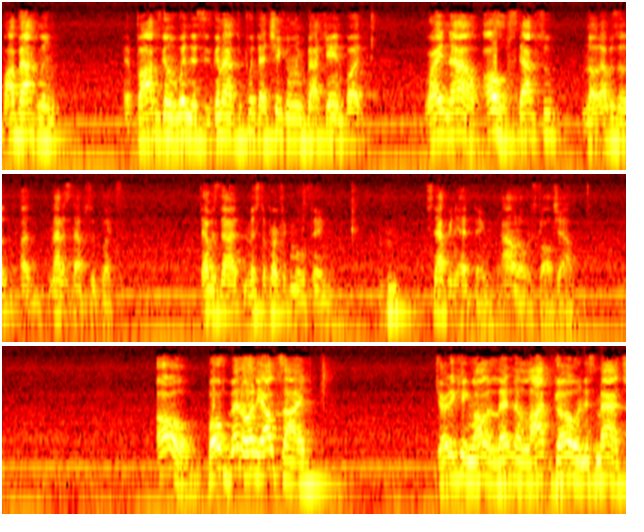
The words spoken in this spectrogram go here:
Bob Backlund. If Bob's gonna win this, he's gonna have to put that chicken wing back in. But right now, oh, snap soup. No, that was a, a not a snap suplex. That was that Mr. Perfect move thing. Mm-hmm. Snapping head thing. I don't know what it's called, child. Oh, both men are on the outside. Jerry King Lawler letting a lot go in this match.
